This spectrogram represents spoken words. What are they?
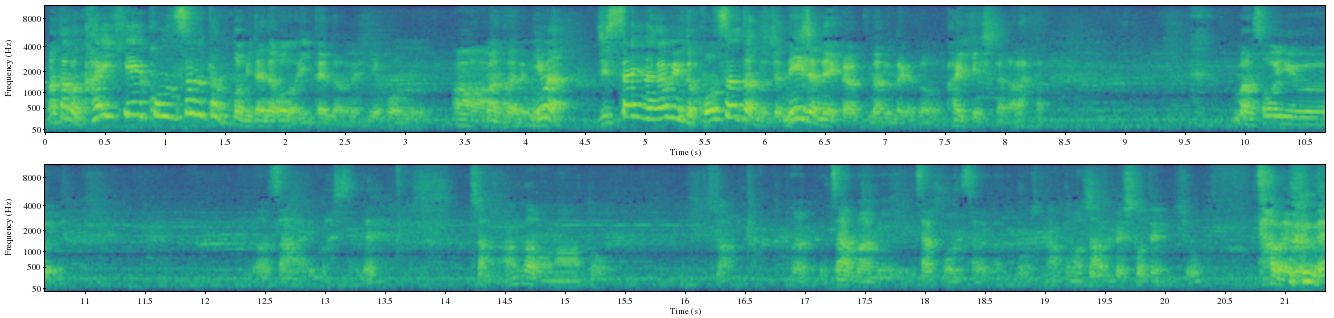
まあ多分会計コンサルタントみたいなことが言いたいんだろうね日本あまあ、今実際に眺めるとコンサルタントじゃねえじゃねえかよってなるんだけど会計士だから。まあそういうザありましたね、じゃあなんだろうなと。ザうん、ザ・マミーザ・コンサルタンそうですね。あとまあザ・ベスト10でしょ。トザ・ベストね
